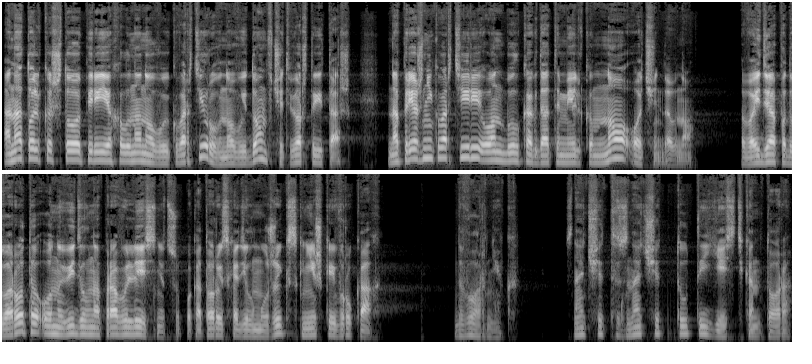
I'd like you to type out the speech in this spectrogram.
Она только что переехала на новую квартиру в новый дом в четвертый этаж. На прежней квартире он был когда-то мельком, но очень давно. Войдя под ворота, он увидел направо лестницу, по которой сходил мужик с книжкой в руках. «Дворник. Значит, значит, тут и есть контора».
